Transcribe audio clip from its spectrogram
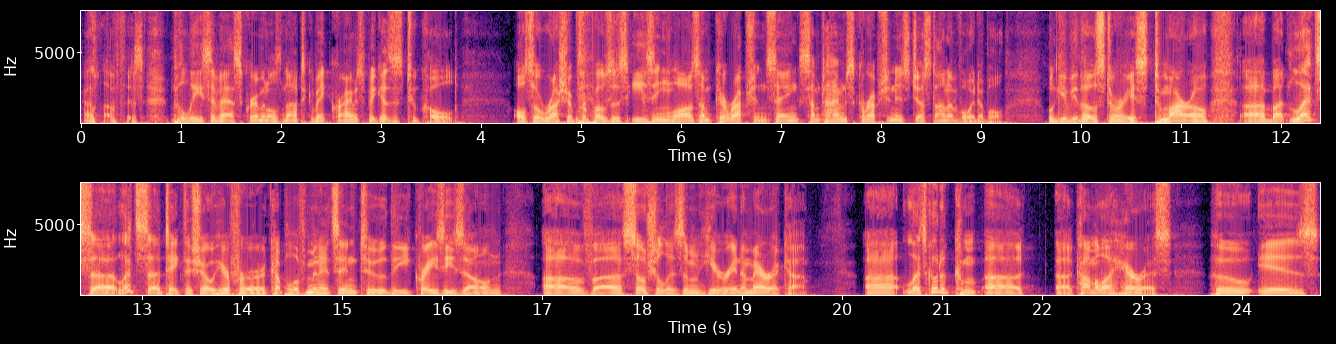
I love this. Police have asked criminals not to commit crimes because it's too cold. Also, Russia proposes easing laws on corruption, saying sometimes corruption is just unavoidable. We'll give you those stories tomorrow, uh, but let's uh, let's uh, take the show here for a couple of minutes into the crazy zone of uh, socialism here in America. Uh, let's go to uh, Kamala Harris, who is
